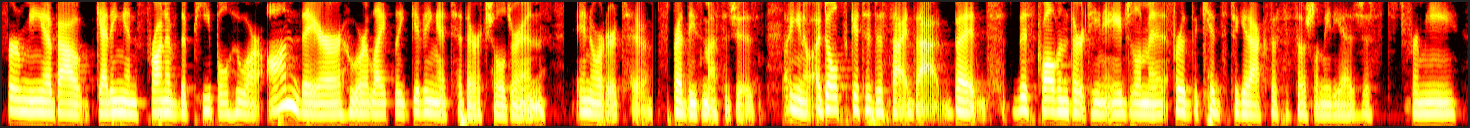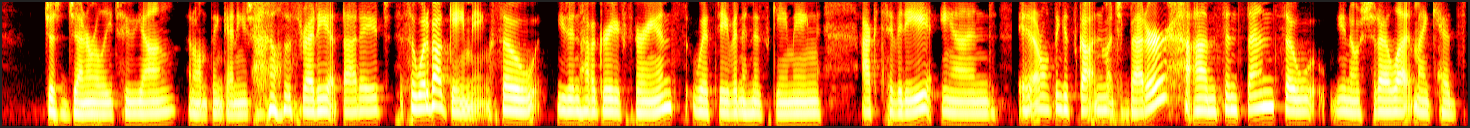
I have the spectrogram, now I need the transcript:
for me about getting in front of the people who are on there who are likely giving it to their children in order to spread these messages. You know, adults get to decide that, but this 12 and 13 age limit for the kids to get access to social media is just for me just generally too young. I don't think any child is ready at that age. So, what about gaming? So, you didn't have a great experience with David and his gaming activity, and I don't think it's gotten much better um, since then. So, you know, should I let my kids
